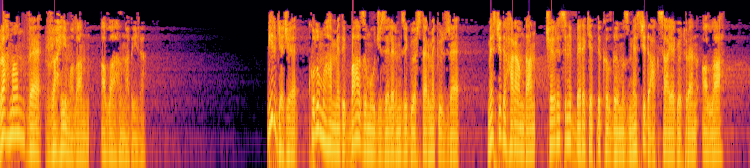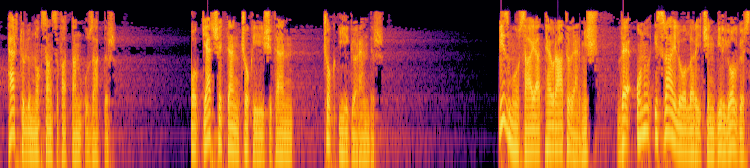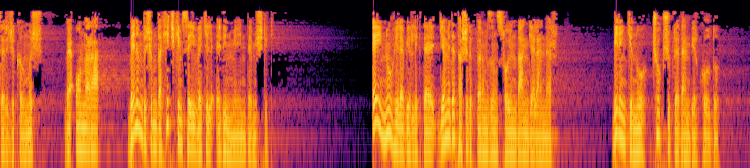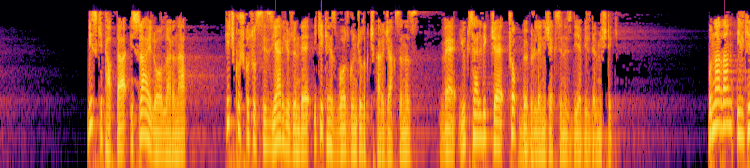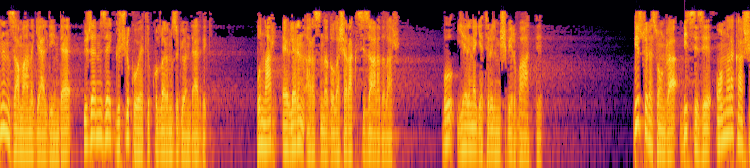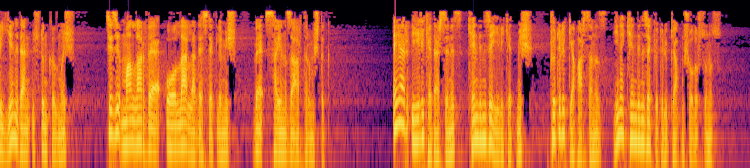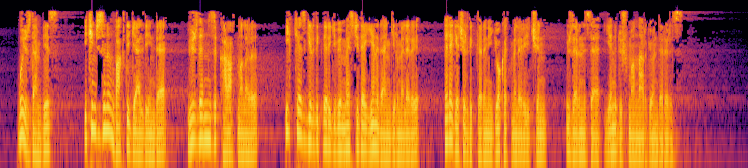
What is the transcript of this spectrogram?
Rahman ve Rahim olan Allah'ın adıyla. Bir gece kulu Muhammed'i bazı mucizelerimizi göstermek üzere Mescid-i Haram'dan çevresini bereketli kıldığımız Mescid-i Aksa'ya götüren Allah her türlü noksan sıfattan uzaktır. O gerçekten çok iyi işiten, çok iyi görendir. Biz Musa'ya Tevrat'ı vermiş ve onu İsrailoğulları için bir yol gösterici kılmış ve onlara benim dışımda hiç kimseyi vekil edinmeyin demiştik. Ey Nuh ile birlikte gemide taşıdıklarımızın soyundan gelenler! Bilin ki Nuh çok şükreden bir kuldu. Biz kitapta İsrailoğullarına, hiç kuşkusuz siz yeryüzünde iki kez bozgunculuk çıkaracaksınız ve yükseldikçe çok böbürleneceksiniz diye bildirmiştik. Bunlardan ilkinin zamanı geldiğinde üzerinize güçlü kuvvetli kullarımızı gönderdik. Bunlar evlerin arasında dolaşarak sizi aradılar. Bu yerine getirilmiş bir vaatti. Bir süre sonra biz sizi onlara karşı yeniden üstün kılmış, sizi mallar ve oğullarla desteklemiş ve sayınızı artırmıştık. Eğer iyilik ederseniz kendinize iyilik etmiş, kötülük yaparsanız yine kendinize kötülük yapmış olursunuz. Bu yüzden biz, ikincisinin vakti geldiğinde yüzlerinizi karartmaları, ilk kez girdikleri gibi mescide yeniden girmeleri, ele geçirdiklerini yok etmeleri için üzerinize yeni düşmanlar göndeririz.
